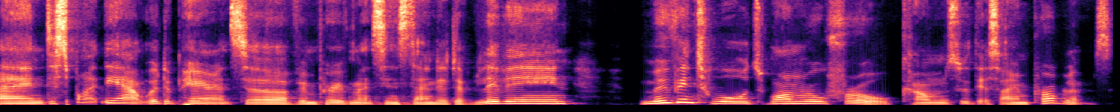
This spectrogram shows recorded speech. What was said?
And despite the outward appearance of improvements in standard of living, moving towards one rule for all comes with its own problems.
